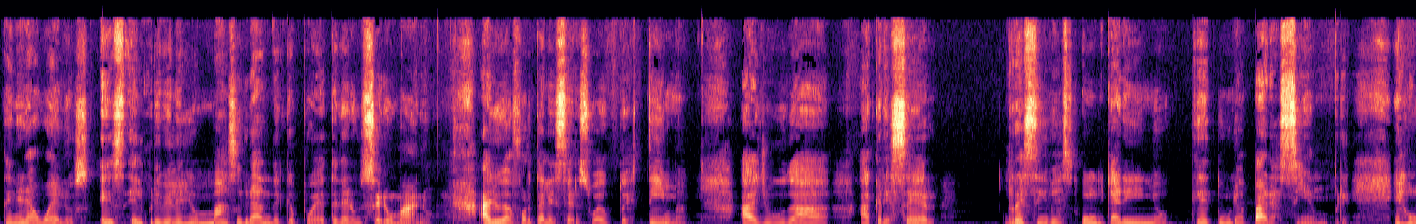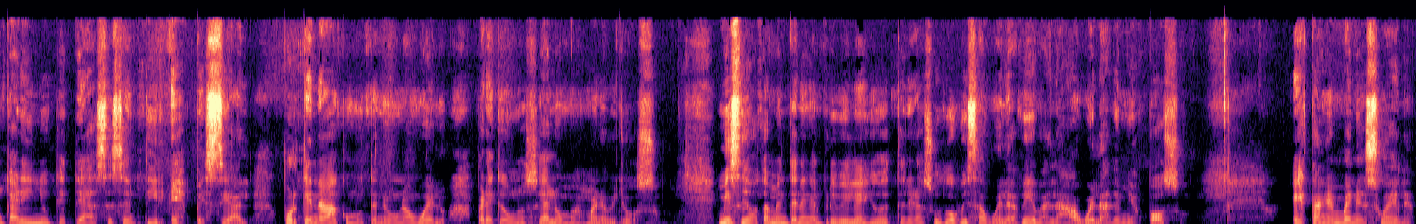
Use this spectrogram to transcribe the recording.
Tener abuelos es el privilegio más grande que puede tener un ser humano. Ayuda a fortalecer su autoestima, ayuda a crecer. Recibes un cariño que dura para siempre. Es un cariño que te hace sentir especial, porque nada como tener un abuelo para que uno sea lo más maravilloso. Mis hijos también tienen el privilegio de tener a sus dos bisabuelas vivas, las abuelas de mi esposo. Están en Venezuela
